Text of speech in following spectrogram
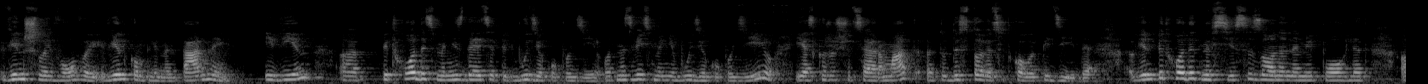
він шлейвовий, він компліментарний. І він е, підходить, мені здається, під будь-яку подію. От назвіть мені будь-яку подію, і я скажу, що цей аромат е, туди 100% підійде. Він підходить на всі сезони, на мій погляд. Е,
